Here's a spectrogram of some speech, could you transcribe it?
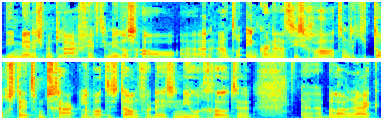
die managementlaag heeft inmiddels al een aantal incarnaties gehad. Omdat je toch steeds moet schakelen. Wat is dan voor deze nieuwe grote belangrijk?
